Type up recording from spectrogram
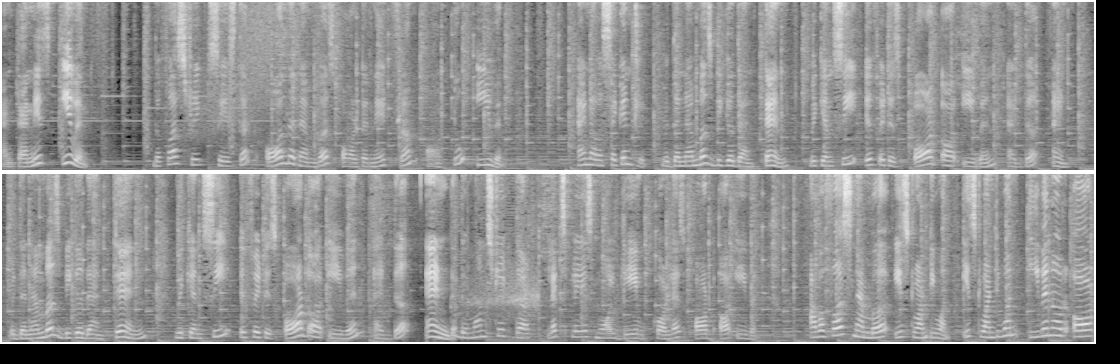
and 10 is even. The first trick says that all the numbers alternate from odd to even. And our second trick, with the numbers bigger than 10, we can see if it is odd or even at the end. With the numbers bigger than 10, we can see if it is odd or even at the end. To demonstrate that, let's play a small game called as odd or even. Our first number is 21. Is 21 even or odd?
